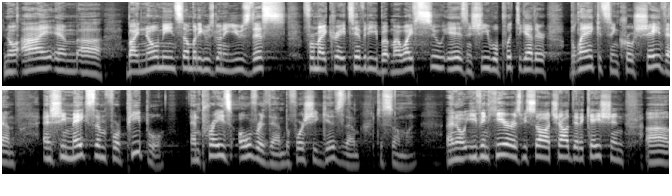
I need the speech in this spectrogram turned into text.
You know, I am uh, by no means somebody who's going to use this for my creativity, but my wife Sue is, and she will put together blankets and crochet them, and she makes them for people and prays over them before she gives them to someone. I know even here, as we saw a child dedication uh,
